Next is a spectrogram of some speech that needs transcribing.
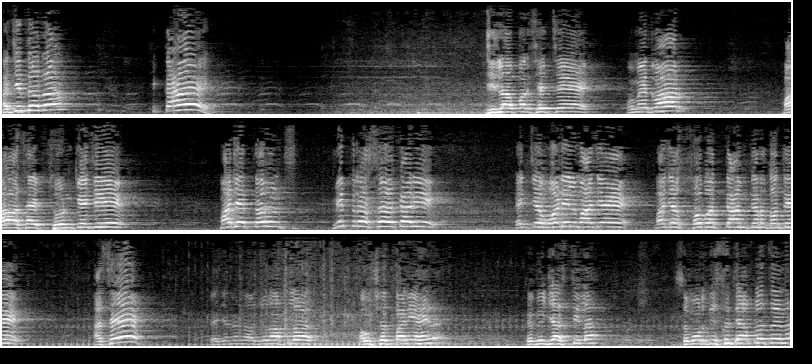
अजित दादा हे? काय जिल्हा परिषदचे उमेदवार बाळासाहेब सोनकेजी माझे तरुण मित्र सहकारी त्यांचे वडील माझे माझ्या सोबत काम करत होते. असे? त्याच्यानं अजून आपलं औषध पाणी आहे ना? कमी जास्तीला? समोर दिसतं ते आपलंच आहे ना?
